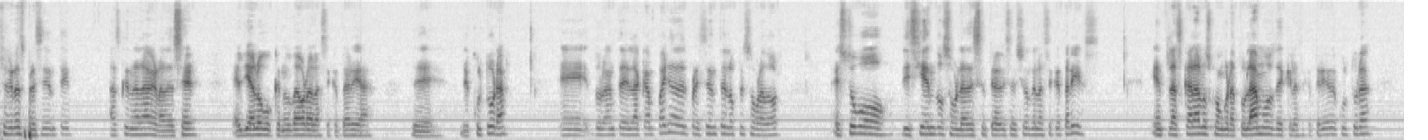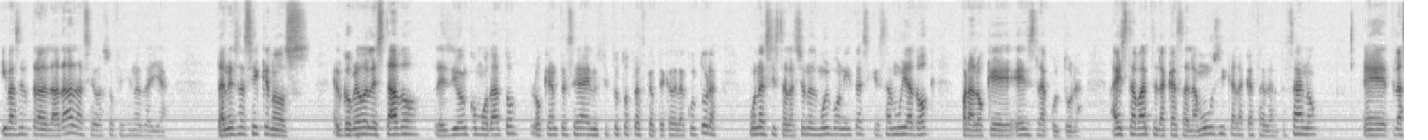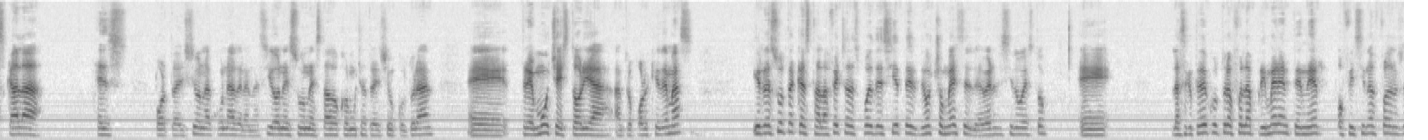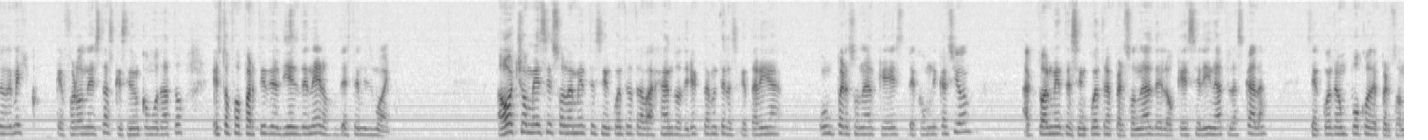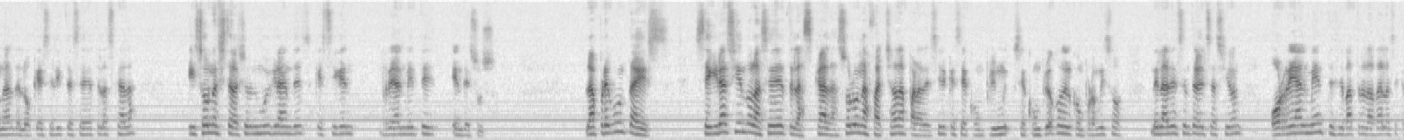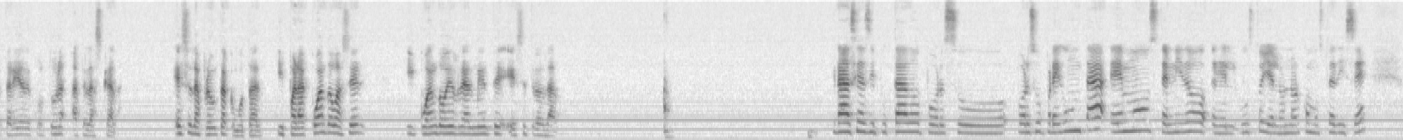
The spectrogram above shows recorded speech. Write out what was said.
Muchas gracias, presidente. Haz que nada agradecer el diálogo que nos da ahora la Secretaría de, Cultura. Eh, durante la campaña del presidente López Obrador, estuvo diciendo sobre la descentralización de las secretarías. En Tlaxcala nos congratulamos de que la Secretaría de Cultura iba a ser trasladada hacia las oficinas de allá. Tan es así que nos, el gobierno del estado les dio en comodato lo que antes era el Instituto Tlaxcalteca de la Cultura, unas instalaciones muy bonitas y que están muy ad hoc para lo que es la cultura. Ahí estaba antes la Casa de la Música, la Casa del Artesano. Eh, Tlaxcala es por tradición la cuna de la nación, es un estado con mucha tradición cultural, eh, mucha historia antropológica y demás. Y resulta que hasta la fecha, después de siete, de ocho meses de haber decidido esto, eh, la Secretaría de Cultura fue la primera en tener oficinas fuera de la Ciudad de México, que fueron estas que se dieron como dato. Esto fue a partir del 10 de enero de este mismo año. A ocho meses solamente se encuentra trabajando directamente en la Secretaría un personal que es de comunicación. Actualmente se encuentra personal de lo que es el INA Tlaxcala, se encuentra un poco de personal de lo que es el ITC de Tlaxcala, y son unas instalaciones muy grandes que siguen realmente en desuso. La pregunta es, ¿seguirá siendo la sede de Tlaxcala solo una fachada para decir que se cumplió, con el compromiso de la descentralización o realmente se va a trasladar la Secretaría de Cultura a Tlaxcala? Esa es la pregunta como tal. ¿Y para cuándo va a ser y cuándo es realmente ese traslado? Gracias, diputado, por su, por su pregunta. Hemos tenido el gusto y el honor, como usted dice,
